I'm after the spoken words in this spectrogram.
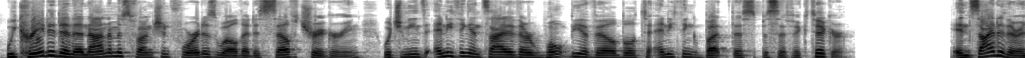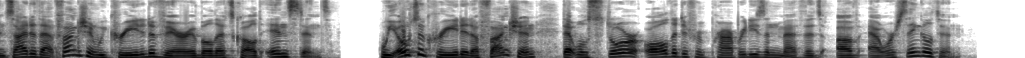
We created an anonymous function for it as well that is self-triggering, which means anything inside of there won't be available to anything but this specific ticker. Inside of there, inside of that function, we created a variable that's called instance. We also created a function that will store all the different properties and methods of our singleton.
